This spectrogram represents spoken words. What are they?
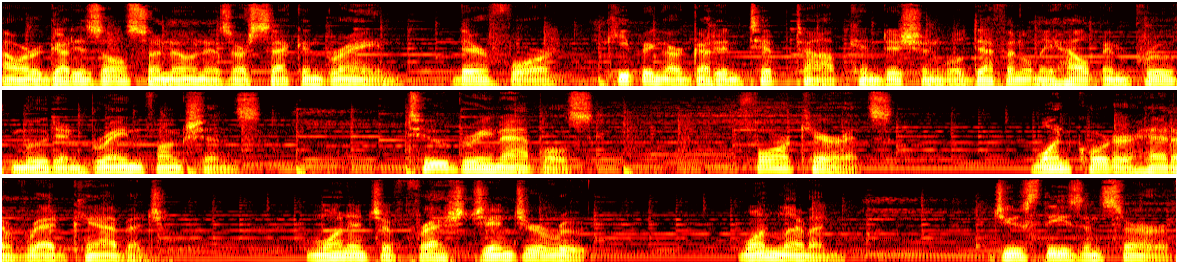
Our gut is also known as our second brain, therefore, keeping our gut in tip-top condition will definitely help improve mood and brain functions. 2 green apples. 4 carrots. 1 quarter head of red cabbage. 1 inch of fresh ginger root. 1 lemon. Juice these and serve.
